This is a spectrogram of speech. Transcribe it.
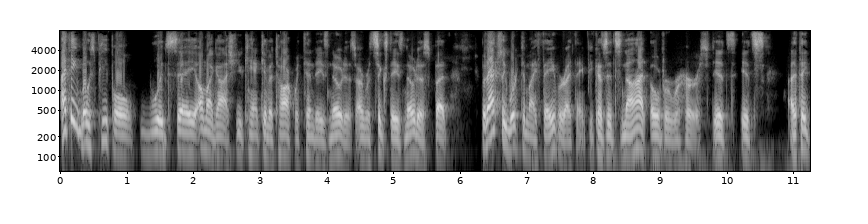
I think most people would say, "Oh my gosh, you can't give a talk with 10 days notice or with 6 days notice." But but actually worked in my favor, I think, because it's not over rehearsed. It's it's I think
